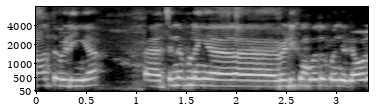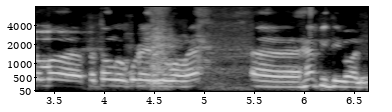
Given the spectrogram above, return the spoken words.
பார்த்து வெடிங்க. சின்ன பிள்ளைங்க வெடிக்கும் போது கொஞ்சம் கவனமாக பெற்றவங்க கூட இருந்துக்கோங்க. ஹாப்பி தீபாவளி.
